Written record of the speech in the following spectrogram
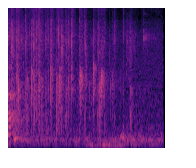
Frank.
